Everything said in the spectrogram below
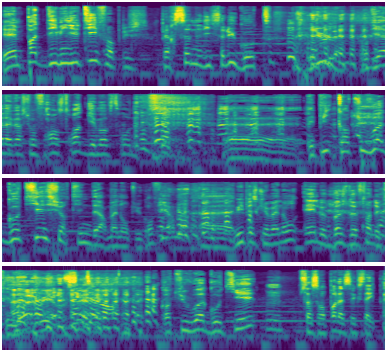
Il n'y a même pas de diminutif en plus. Personne ne dit salut Gaut. Nul. On dirait la version France 3 de Game of Thrones. Euh, et puis quand tu vois Gauthier sur Tinder, Manon, tu confirmes Euh, Oui, parce que Manon est le boss de fin de Tinder. Ah oui. Exactement. Quand tu vois Gauthier, ça sent pas la sextape.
